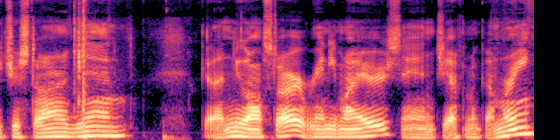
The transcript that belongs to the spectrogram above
Future star again. Got a new all-star, Randy Myers and Jeff Montgomery.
